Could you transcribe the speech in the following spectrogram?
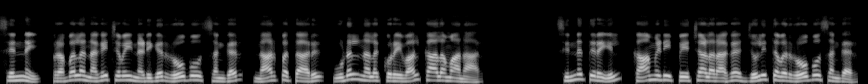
சென்னை பிரபல நகைச்சுவை நடிகர் ரோபோ சங்கர் நாற்பத்தாறு உடல் நலக்குறைவால் காலமானார். சின்னத்திரையில் காமெடி பேச்சாளராக ஜொலித்தவர் ரோபோ சங்கர்.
